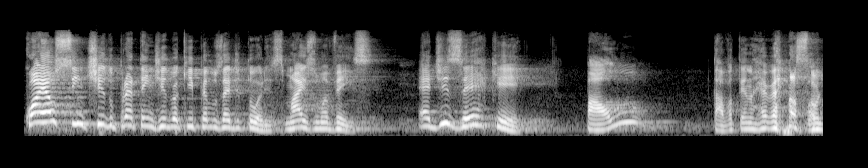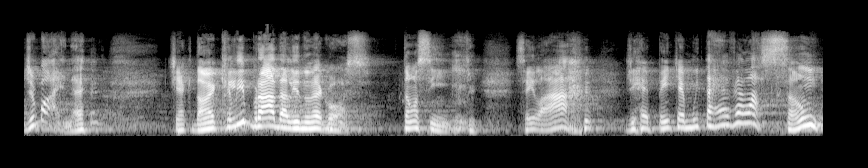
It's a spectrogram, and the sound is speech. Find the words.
Qual é o sentido pretendido aqui pelos editores? Mais uma vez, é dizer que Paulo estava tendo revelação demais, né? Tinha que dar uma equilibrada ali no negócio. Então, assim, sei lá, de repente é muita revelação.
